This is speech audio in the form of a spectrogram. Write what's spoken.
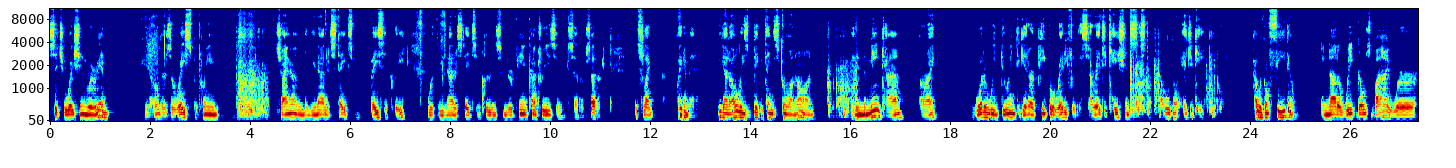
situation we're in, you know, there's a race between China and the United States basically, with the United States, including some European countries, and et cetera, et cetera. It's like, wait a minute, we got all these big things going on. And in the meantime, all right, what are we doing to get our people ready for this? Our education system. How are we going to educate people? How are we going to feed them? And not a week goes by where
